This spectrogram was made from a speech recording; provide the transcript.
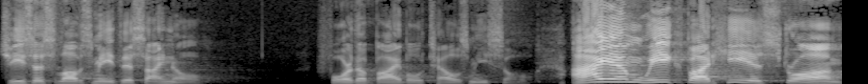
Jesus loves me, this I know, for the Bible tells me so. I am weak, but he is strong.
